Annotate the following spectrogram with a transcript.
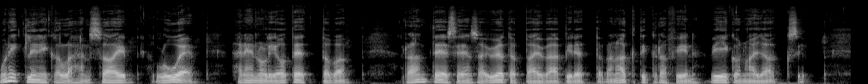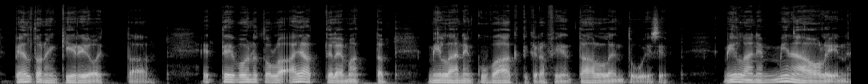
Uniklinikalla hän sai, lue, hänen oli otettava, ranteeseensa yötäpäivää pidettävän aktigrafin viikon ajaksi. Peltonen kirjoittaa, ettei voinut olla ajattelematta, millainen kuva aktigrafiin tallentuisi, millainen minä olin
